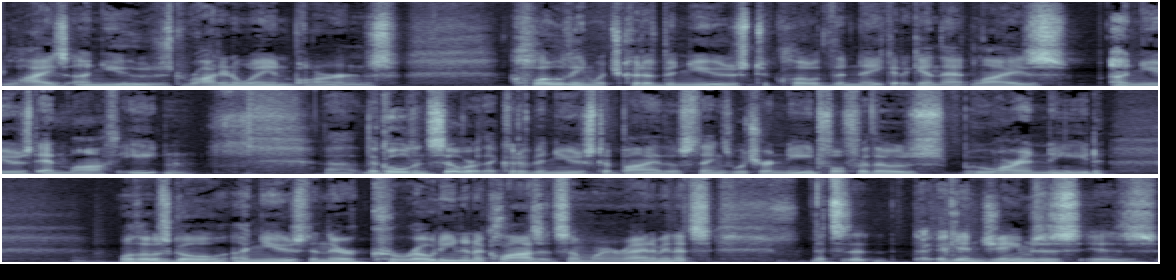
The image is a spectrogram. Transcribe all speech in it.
lies unused, rotting away in barns. Clothing which could have been used to clothe the naked, again, that lies unused and moth eaten. Uh, the gold and silver that could have been used to buy those things which are needful for those who are in need, well, those go unused and they're corroding in a closet somewhere, right? I mean, that's that's uh, again, James is is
